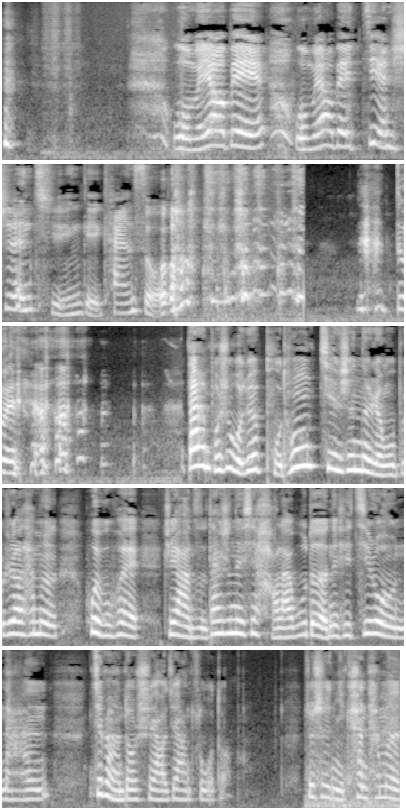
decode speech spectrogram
我们要被我们要被健身群给 cancel 了。对，当然不是。我觉得普通健身的人，我不知道他们会不会这样子。但是那些好莱坞的那些肌肉男，基本上都是要这样做的。就是你看他们，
